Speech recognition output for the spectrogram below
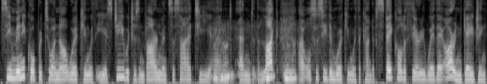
see many corporates who are now working with ESG, which is environment, society, mm-hmm. and, and the like. Mm-hmm. I also see them working with a kind of stakeholder theory where they are engaging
